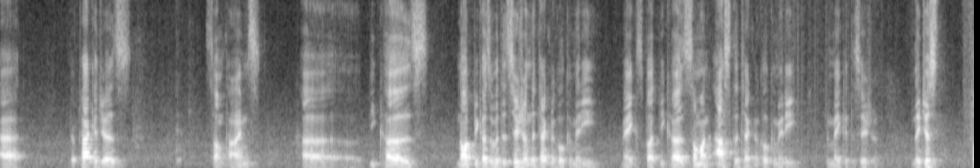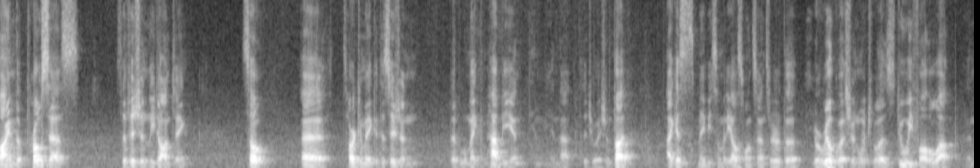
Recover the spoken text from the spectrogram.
uh, their packages sometimes uh, because not because of a decision the technical committee makes, but because someone asked the technical committee to make a decision. And they just find the process sufficiently daunting. So uh, it's hard to make a decision that will make them happy in, in, in that situation. But I guess maybe somebody else wants to answer the, your real question, which was, do we follow up? And,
